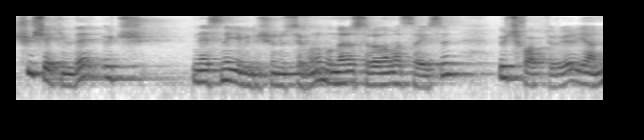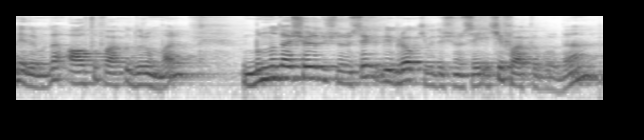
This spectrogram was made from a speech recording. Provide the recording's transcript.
Şu şekilde 3 nesne gibi düşünürsek onu bunların sıralama sayısı 3 faktöriyel yani nedir burada? 6 farklı durum var. Bunu da şöyle düşünürsek bir blok gibi düşünürsek iki farklı burada.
